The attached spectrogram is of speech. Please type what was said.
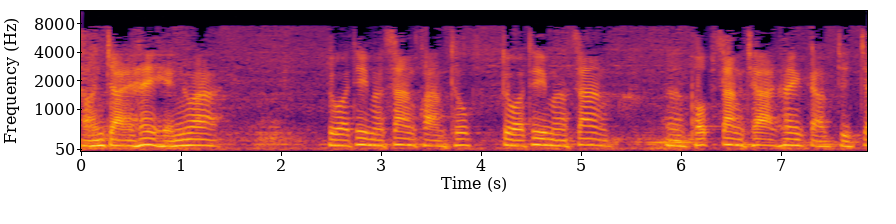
สอนใจให้เห็นว่าตัวที่มาสร้างความทุกข์ตัวที่มาสร้างพบสร้างชาติให้กับจิตใจ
